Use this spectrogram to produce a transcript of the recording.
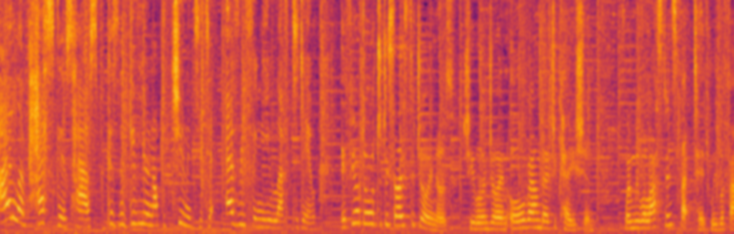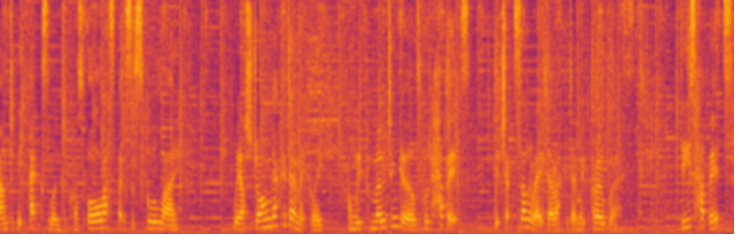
I love Hesketh's house because they give you an opportunity to everything you love to do. If your daughter decides to join us, she will enjoy an all-round education. When we were last inspected, we were found to be excellent across all aspects of school life. We are strong academically and we promote in girls good habits which accelerate their academic progress. These habits,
